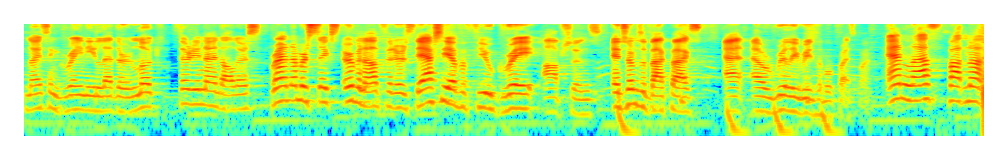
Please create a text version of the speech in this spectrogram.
nice and grainy leather look. $39. Brand number six, Urban Outfitters. They actually have a few great options in terms of backpacks at a really reasonable price point. And last but not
